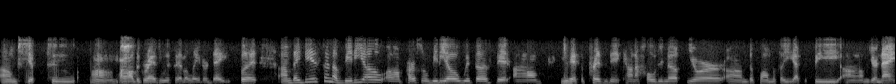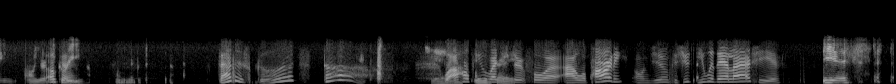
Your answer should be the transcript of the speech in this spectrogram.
um, shipped to um, all the graduates at a later date. But um, they did send a video, uh, personal video with us that um, you had the president kind of holding up your um, diploma so you got to see um, your name on your okay. degree. That is good stuff. Yeah, well, I hope you registered great. for our party on June because you you were there last year. Yes.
